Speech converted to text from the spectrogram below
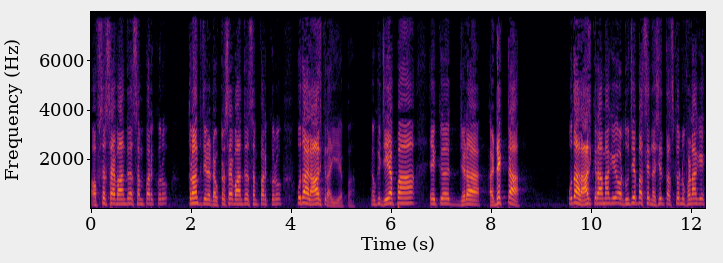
ਅਫਸਰ ਸਾਹਿਬਾਨ ਦੇ ਨਾਲ ਸੰਪਰਕ ਕਰੋ, ਤੁਰੰਤ ਜਿਹੜਾ ਡਾਕਟਰ ਸਾਹਿਬਾਨ ਦੇ ਨਾਲ ਸੰਪਰਕ ਕਰੋ, ਉਹਦਾ ਇਲਾਜ ਕਰਾਈਏ ਆਪਾਂ। ਕਿਉਂਕਿ ਜੇ ਆਪਾਂ ਇੱਕ ਜਿਹੜਾ ਐਡਿਕਟ ਆ, ਉਹਦਾ ਇਲਾਜ ਕਰਾਵਾਂਗੇ ਔਰ ਦੂਜੇ ਪਾਸੇ ਨਸ਼ੇ ਦੇ ਤਸਕਰ ਨੂੰ ਫੜਾਂਗੇ,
